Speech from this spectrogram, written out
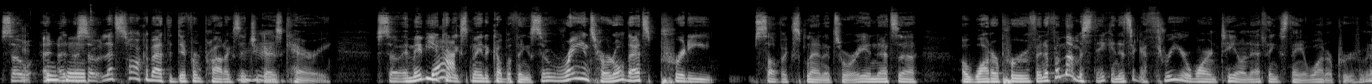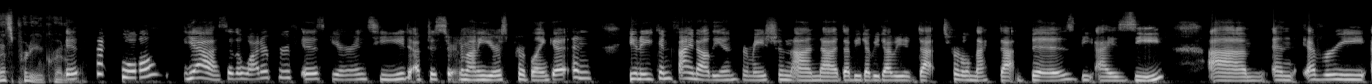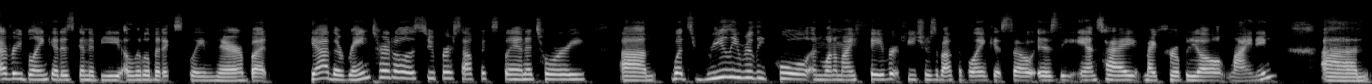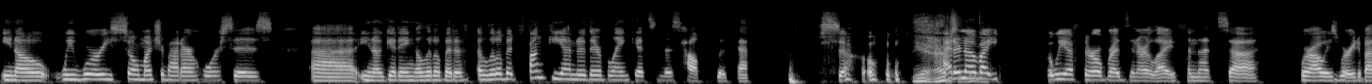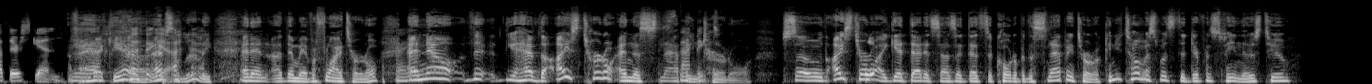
So, uh, uh, Mhm. so let's talk about the different products that you Mhm. guys carry. So, and maybe you can explain a couple things. So, Rain Turtle, that's pretty self-explanatory, and that's a a waterproof. And if I'm not mistaken, it's like a three year warranty on that thing staying waterproof. I mean, that's pretty incredible. Isn't that cool? Yeah. So the waterproof is guaranteed up to a certain amount of years per blanket. And, you know, you can find all the information on uh, www.turtleneck.biz, B-I-Z. Um, and every, every blanket is going to be a little bit explained there. But yeah, the rain turtle is super self-explanatory. Um, what's really, really cool and one of my favorite features about the blanket, so, is the antimicrobial lining. Um, you know, we worry so much about our horses, uh, you know, getting a little bit of a little bit funky under their blankets, and this helps with that. So yeah. I don't know about you, but we have thoroughbreds in our life, and that's uh, we're always worried about their skin. Heck yeah, Yeah. absolutely. And then uh, then we have a fly turtle, Right. and now the, you have the ice turtle and the snapping, Snapping turtle. So the ice turtle, I get that. It sounds like that's the colder, but the snapping turtle. Can you tell us what's the difference between those two?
